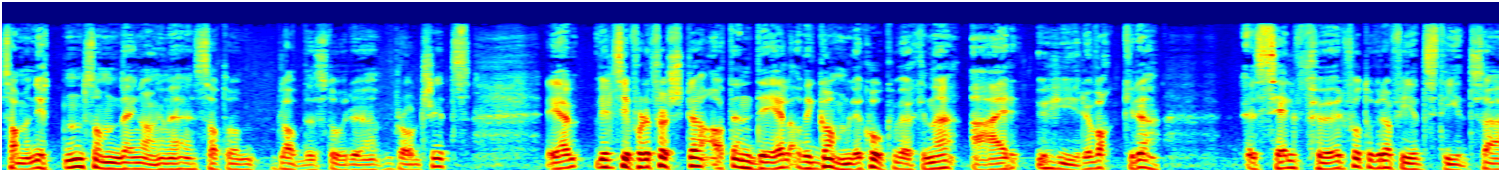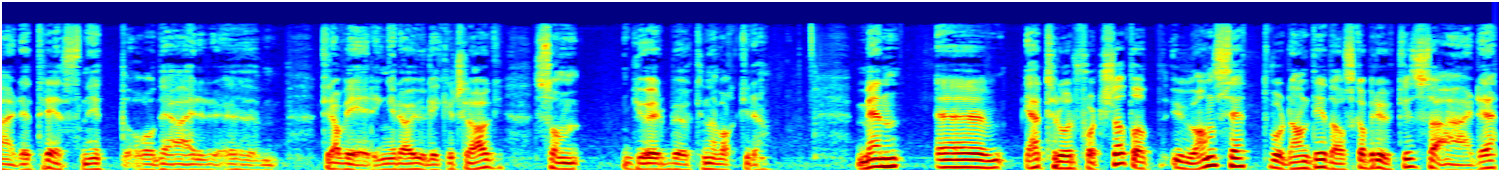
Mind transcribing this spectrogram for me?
samme nytten som den gangen jeg satt og bladde store broadsheets. Jeg vil si for det første at en del av de gamle kokebøkene er uhyre vakre. Selv før fotografiets tid så er det tresnitt og det er eh, graveringer av ulike slag som gjør bøkene vakre. Men Eh, jeg tror fortsatt at uansett hvordan de da skal brukes, så er det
